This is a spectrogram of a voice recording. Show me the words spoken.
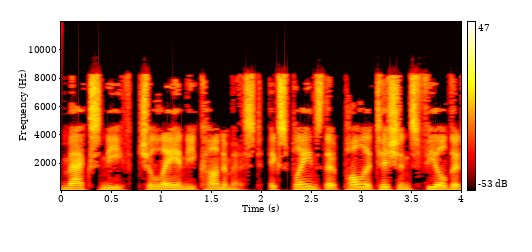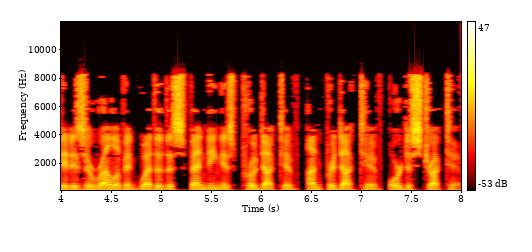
Max Neef, Chilean economist, explains that politicians feel that it is irrelevant whether the spending is productive, unproductive, or destructive.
